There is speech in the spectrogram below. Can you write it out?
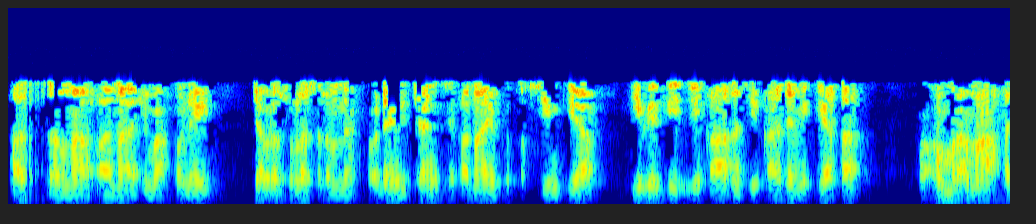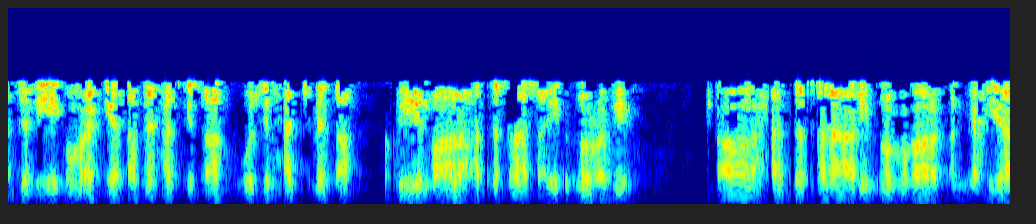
السما غنائم حنین۔ جب رسول اللہ صلی اللہ علیہ وسلم نے حنین جنگ سے غنائم کو تقسیم کیا، یہ بھی فی ذی قعدہ ذی میں کیا تھا۔ وعمرہ ما حج ایک عمرہ کیا تھا اپنے حج کے ساتھ، وہ ذی الحج میں تھا۔ بھی قال، حدثنا سعید بن الربیع قال، حدثنا علي بن المبارك عن يحيى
